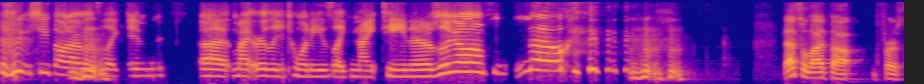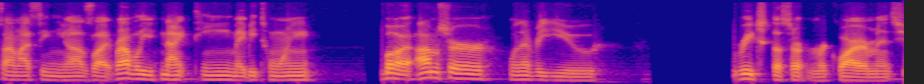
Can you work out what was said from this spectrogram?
She thought i was like in uh my early 20s like 19 and i was like oh no That's what I thought the first time I seen you. I was like probably 19, maybe 20. But I'm sure whenever you reach the certain requirements,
